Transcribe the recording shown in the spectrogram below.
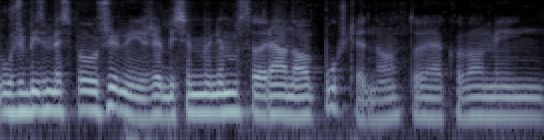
už by sme spolu žili, že by som ju nemusel ráno opúšťať, no. To je ako veľmi...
